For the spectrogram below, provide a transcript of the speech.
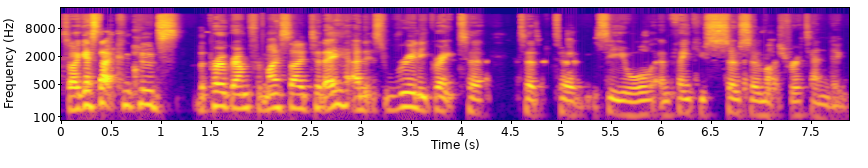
So I guess that concludes the program from my side today, and it's really great to to, to see you all, and thank you so so much for attending.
